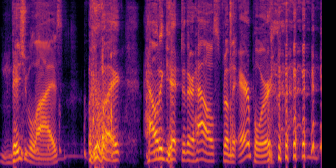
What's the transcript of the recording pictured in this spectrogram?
visualize like how to get to their house from the airport.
